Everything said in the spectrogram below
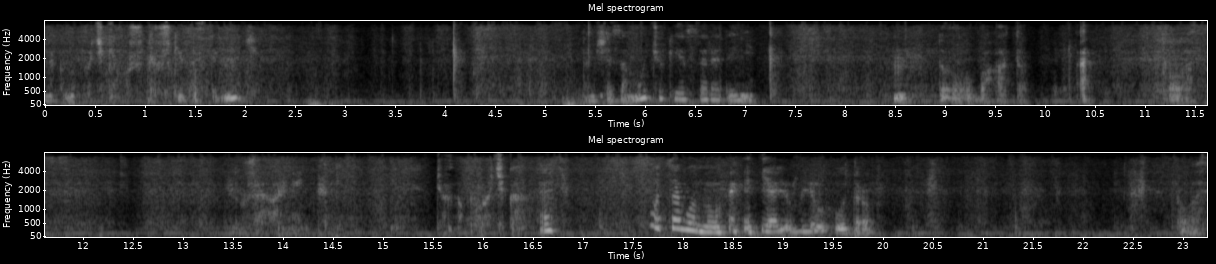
на кнопочки можу трошки застегнути. Там ще замочок є всередині. Дорого багато. Клас. Дуже гарний такий. Чорнобурочка. Е? Оце воно. Я люблю хутро. Клас.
